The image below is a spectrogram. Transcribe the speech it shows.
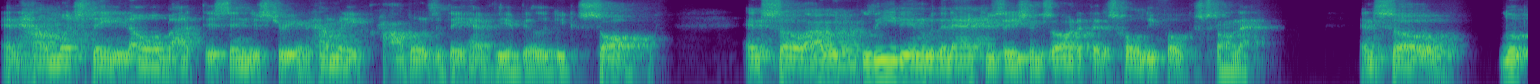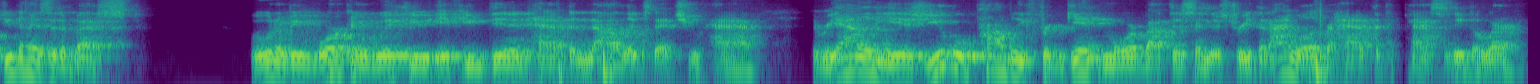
and how much they know about this industry and how many problems that they have the ability to solve. And so I would lead in with an accusations audit that is wholly focused on that. And so, look, you guys are the best. We wouldn't be working with you if you didn't have the knowledge that you have. The reality is, you will probably forget more about this industry than I will ever have the capacity to learn.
